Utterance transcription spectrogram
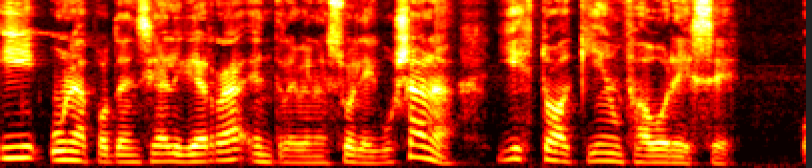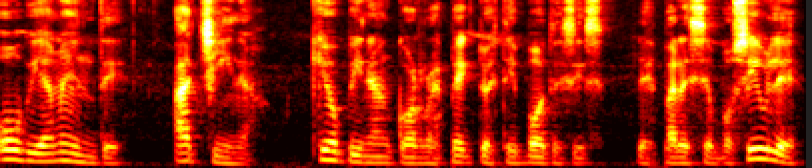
y una potencial guerra entre Venezuela y Guyana. ¿Y esto a quién favorece? Obviamente a China. ¿Qué opinan con respecto a esta hipótesis? ¿Les parece posible?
